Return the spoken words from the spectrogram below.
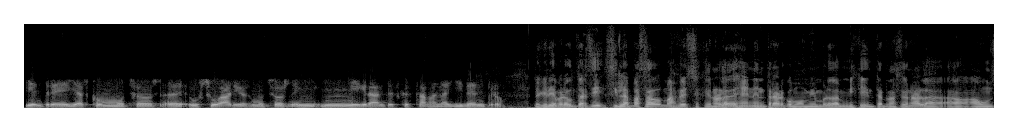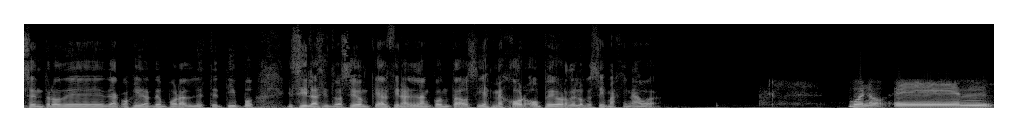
y entre ellas con muchos eh, usuarios, muchos inmigrantes que estaban allí dentro. Le quería preguntar si, si le ha pasado más veces que no la dejen entrar como miembro de Amnistía Internacional a, un centro de, de, acogida temporal de este tipo y si la situación que al final le han contado si es mejor o peor de lo que se imaginaba. Bueno, eh,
